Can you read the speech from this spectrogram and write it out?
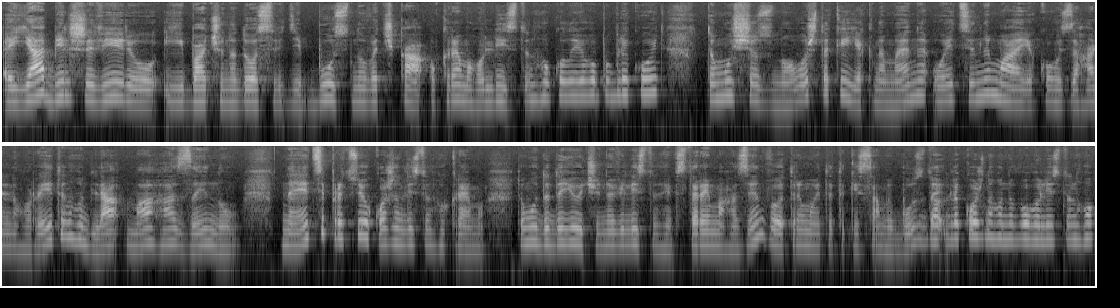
Е, Я більше вірю і бачу на досвіді буст новачка окремого лістингу, коли його публікують, тому що знову ж таки, як на мене, у Еці немає якогось загального рейтингу для магазину. На Еці працює кожен лістинг окремо. Тому, додаючи нові лістинги в старий магазин, ви отримуєте такий самий буст для кожного нового лістингу,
